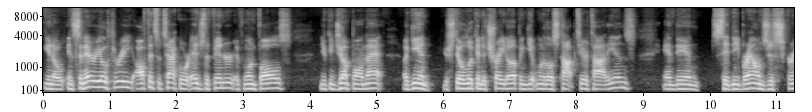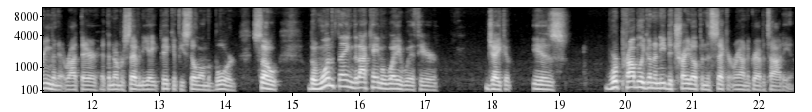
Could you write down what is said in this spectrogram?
you know, in scenario three, offensive tackle or edge defender, if one falls, you can jump on that. Again, you're still looking to trade up and get one of those top tier tight ends. And then Sydney Brown's just screaming it right there at the number 78 pick if he's still on the board. So the one thing that I came away with here, Jacob, is we're probably going to need to trade up in the second round to grab a tight end.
